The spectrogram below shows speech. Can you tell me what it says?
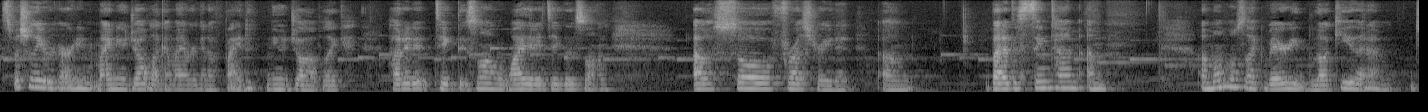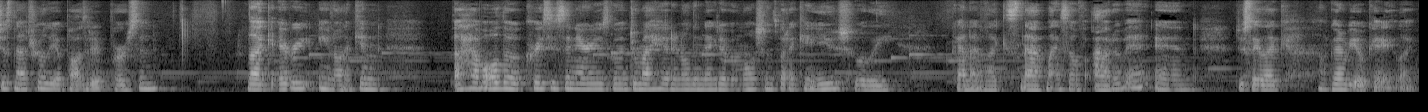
especially regarding my new job. Like am i ever gonna find a new job? Like how did it take this long? Why did it take this long? I was so frustrated um, but at the same time i'm i'm almost like very lucky that i'm just naturally a positive person like every you know i can i have all the crazy scenarios going through my head and all the negative emotions but i can usually kind of like snap myself out of it and just say like i'm gonna be okay. Like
